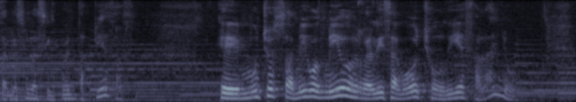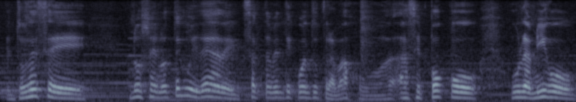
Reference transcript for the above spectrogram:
tal vez unas 50 piezas, que muchos amigos míos realizan 8 o 10 al año. Entonces, eh, no sé, no tengo idea de exactamente cuánto trabajo. Hace poco un amigo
